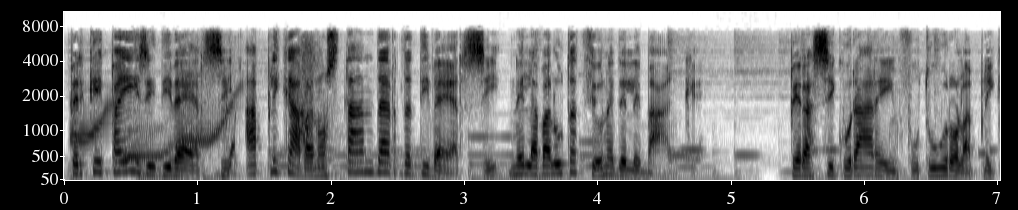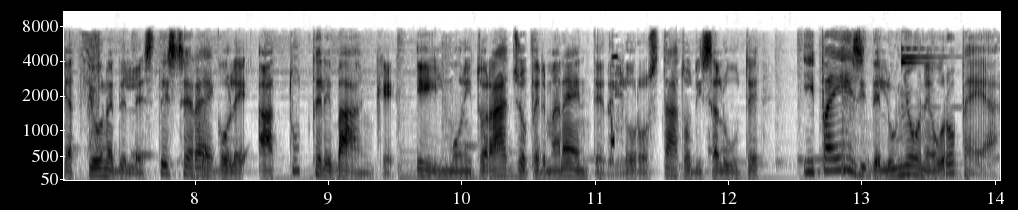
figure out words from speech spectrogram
perché paesi diversi applicavano standard diversi nella valutazione delle banche. Per assicurare in futuro l'applicazione delle stesse regole a tutte le banche e il monitoraggio permanente del loro stato di salute, i paesi dell'Unione Europea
